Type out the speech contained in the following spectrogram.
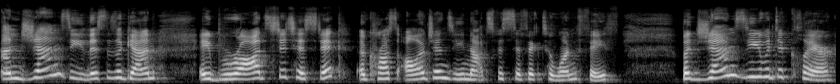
And Gen Z, this is again a broad statistic across all of Gen Z, not specific to one faith, but Gen Z would declare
